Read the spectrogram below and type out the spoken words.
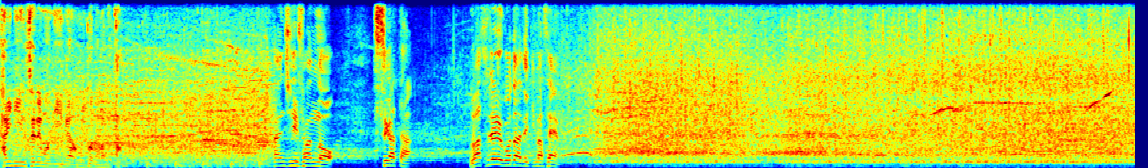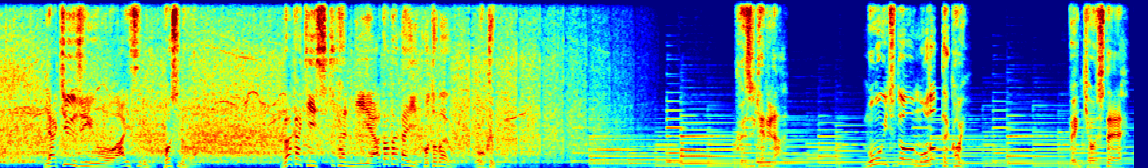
解任セレモニーが行われた。阪神ファンの姿忘れることはできません。野球人を愛する星野は若き指揮官に温かい言葉を送る。くじけるな。もう一度戻ってこい。勉強して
